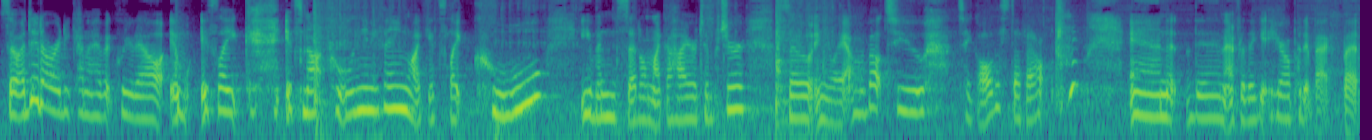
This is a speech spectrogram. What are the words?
So I did already kind of have it cleared out. It, it's like, it's not cooling anything. Like it's like cool, even set on like a higher temperature. So anyway, I'm about to take all this stuff out. and then after they get here, I'll put it back. But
